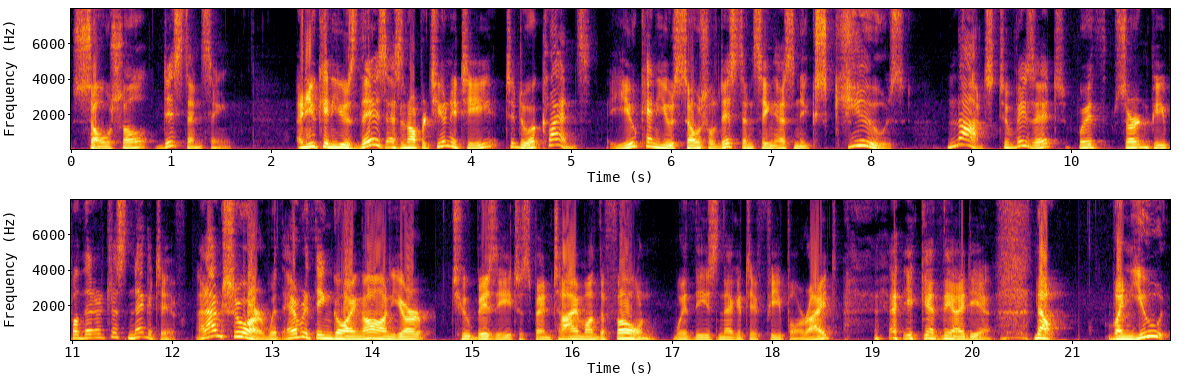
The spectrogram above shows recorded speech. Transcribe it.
social distancing. And you can use this as an opportunity to do a cleanse. You can use social distancing as an excuse not to visit with certain people that are just negative. And I'm sure with everything going on, you're too busy to spend time on the phone with these negative people, right? you get the idea. Now, when you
